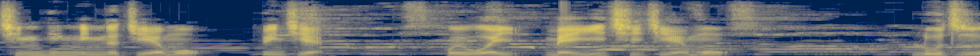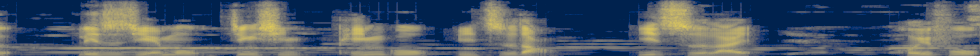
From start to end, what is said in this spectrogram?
倾听您的节目，并且会为每一期节目录制励志节目进行评估与指导，以此来回复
